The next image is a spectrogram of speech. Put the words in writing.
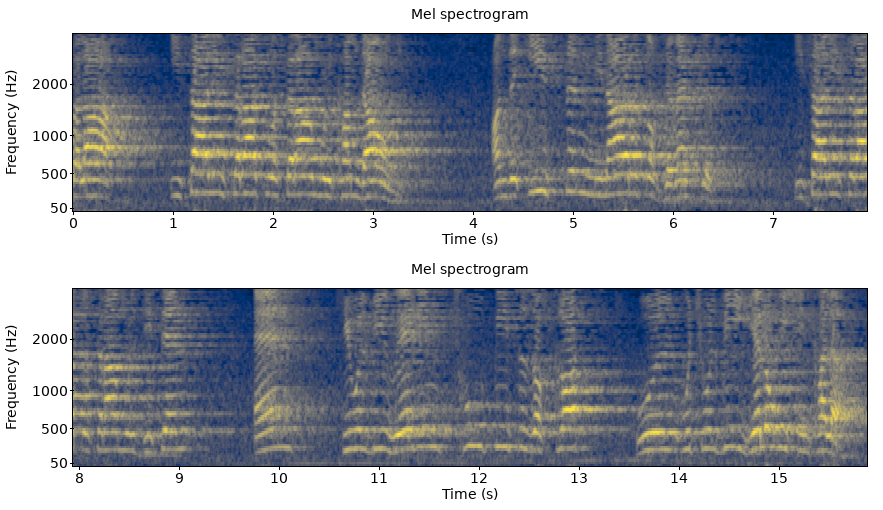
salah, Isa alayhi salatu wasalam will come down on the eastern minaret of Damascus. Isa alayhi salatu wasalam will descend and he will be wearing two pieces of cloth which will be yellowish in color.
